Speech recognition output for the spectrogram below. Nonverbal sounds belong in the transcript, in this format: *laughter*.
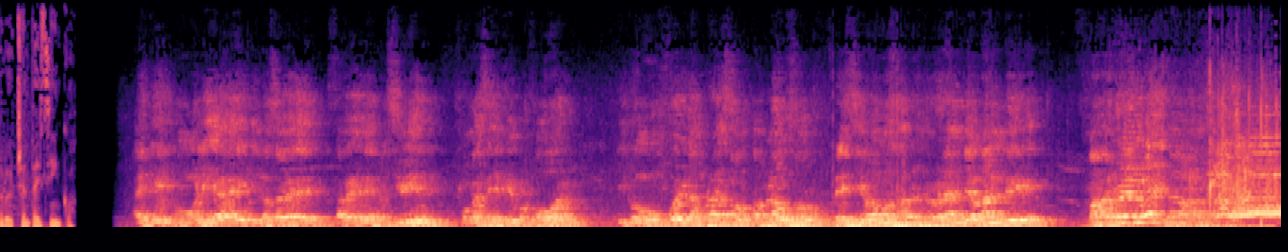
85 Hay que, como Lía ahí lo sabe, sabe recibir, póngase de pie por favor y con un fuerte aplauso, aplauso recibamos a nuestro gran diamante, Manuel Oesta.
